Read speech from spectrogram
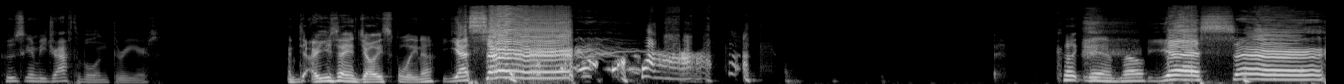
Who's going to be draftable in three years? Are you saying Joey Spallina? Yes, sir. Cook them, bro. yes, sir.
